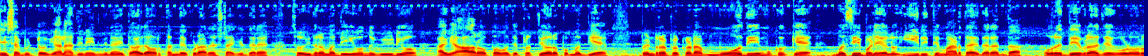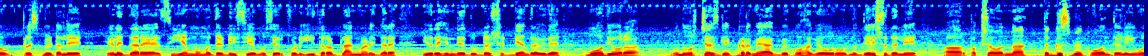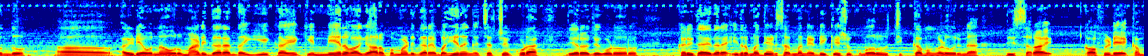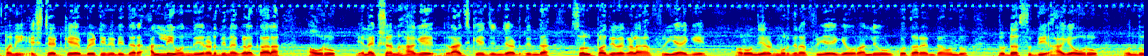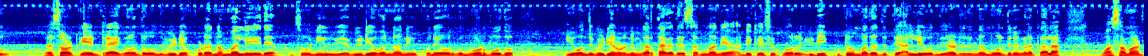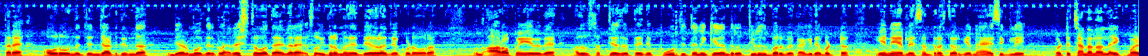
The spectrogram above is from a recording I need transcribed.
ದೇಶ ಬಿಟ್ಟೋಗಿ ಅಲ್ಲಿ ಹದಿನೈದು ದಿನ ಆಯಿತು, ಆದರೆ ಅವ್ರ ತಂದೆ ಕೂಡ ಅರೆಸ್ಟ್ ಆಗಿದ್ದಾರೆ. ಸೊ ಇದರ ಮಧ್ಯೆ ಈ ಒಂದು ವಿಡಿಯೋ ಹಾಗೆ ಆರೋಪ ಮತ್ತು ಪ್ರತಿಯಾರೋಪ ಮಧ್ಯೆ ಪೆಂಡ್ರ ಪ್ರಕರಣ ಮೋದಿ ಮುಖಕ್ಕೆ ಮಸಿ ಬಳಿಯಲು ಈ ರೀತಿ ಮಾಡ್ತಾ ಇದ್ದಾರೆ ಅಂತ ಅವರೇ ದೇವರಾಜೇಗೌಡವರು ಪ್ರೆಸ್ ಮೀಟಲ್ಲಿ ಹೇಳಿದ್ದಾರೆ. ಸಿ ಎಮ್ಮು ಮತ್ತು ಡಿ ಸಿ ಎಮ್ಮು ಸೇರಿಕೊಂಡು ಈ ಥರ ಪ್ಲ್ಯಾನ್ ಮಾಡಿದ್ದಾರೆ. ಇದರ ಹಿಂದೆ ದೊಡ್ಡ ಷಡ್ಯಂತ್ರವಿದೆ. ಮೋದಿಯವರ ಒಂದು ವರ್ಚಸ್ಗೆ ಕಡಿಮೆ ಆಗಬೇಕು. ಹಾಗೆ ಅವರು ಒಂದು ದೇಶದಲ್ಲಿ ಪಕ್ಷವನ್ನು ತಗ್ಗಿಸ್ಬೇಕು ಅಂತೇಳಿ ಈ ಒಂದು ಐಡಿಯಾವನ್ನು ಅವರು ಮಾಡಿದ್ದಾರೆ ಅಂತ ಏಕಾಏಕಿ ನೇರವಾಗಿ ಆರೋಪ ಮಾಡಿದ್ದಾರೆ. ಬಹಿರಂಗ ಚರ್ಚೆ ಕೂಡ ದೇವರಾಜೇಗೌಡ ಅವರು ಕರಿತಾ ಇದ್ದಾರೆ. ಇದರ ಮಧ್ಯೆ ಸನ್ಮಾನ್ಯ ಡಿ ಕೆ ಶಿವಕುಮಾರ್ ಚಿಕ್ಕಮಗಳೂರಿನ ದಿ ಸರಾಯ್ ಕಾಫಿ ಡೇ ಕಂಪನಿ ಎಸ್ಟೇಟ್ಗೆ ಭೇಟಿ ನೀಡಿದ್ದಾರೆ. ಅಲ್ಲಿ ಒಂದು ಎರಡು ದಿನಗಳ ಕಾಲ ಅವರು ಎಲೆಕ್ಷನ್ ಹಾಗೆ ರಾಜಕೀಯ ಜಂಜಾಟದಿಂದ ಸ್ವಲ್ಪ ದಿನಗಳ ಫ್ರೀಯಾಗಿ ಅವರು ಒಂದು ಎರಡು ಮೂರು ದಿನ ಫ್ರೀಯಾಗಿ ಅವರು ಅಲ್ಲಿ ಉಳ್ಕೋತಾರೆ ಅಂತ ಒಂದು ದೊಡ್ಡ ಸುದ್ದಿ. ಹಾಗೆ ಅವರು ಒಂದು ರೆಸಾರ್ಟ್ಗೆ ಎಂಟ್ರಿ ಆಗಿರುವಂಥ ಒಂದು ವಿಡಿಯೋ ಕೂಡ ನಮ್ಮಲ್ಲಿ ಇದೆ. ಸೊ ನೀವು ಈ ವಿಡಿಯೋವನ್ನು ನೀವು ಕೊನೆಯವರೆಗೂ ನೋಡ್ಬೋದು. ಈ ಒಂದು ವಿಡಿಯೋ ನೋಡಿ ನಿಮ್ಗೆ ಅರ್ಥ ಆಗುತ್ತೆ. ಸನ್ಮಾನ್ಯ ಡಿ ಕೆ ಶಿವಕುಮಾರ್ ಇಡೀ ಕುಟುಂಬದ ಜೊತೆ ಅಲ್ಲಿ ಒಂದು ಎರಡರಿಂದ ಮೂರು ದಿನಗಳ ಕಾಲ ವಾಸ ಮಾಡ್ತಾರೆ. ಅವರು ಒಂದು ಜಂಜಾಟದಿಂದ ಒಂದು ಎರಡು, ಮೂರು ದಿನಗಳ ರೆಸ್ಟ್ ತಗೋತಾ ಇದ್ದಾರೆ. ಸೊ ಇದರ ಮೇಲೆ ದೇವರಾಜ ಕೊಡೋರ ಒಂದು ಆರೋಪ ಏನಿದೆ, ಅದು ಸತ್ಯ ಸತ್ಯ ಇದೆ. ಪೂರ್ತಿ ತನಿಖೆ ಏನಂದ್ರೆ ತಿಳಿದು ಬರಬೇಕಾಗಿದೆ. ಬಟ್ ಏನೇ ಇರಲಿ, ಸಂತ್ರಸ್ತವ್ರಿಗೆ ನ್ಯಾಯ ಸಿಗಲಿ. ಬಟ್ ಚಾನಲ್ನ ಲೈಕ್ ಮಾಡಿ.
